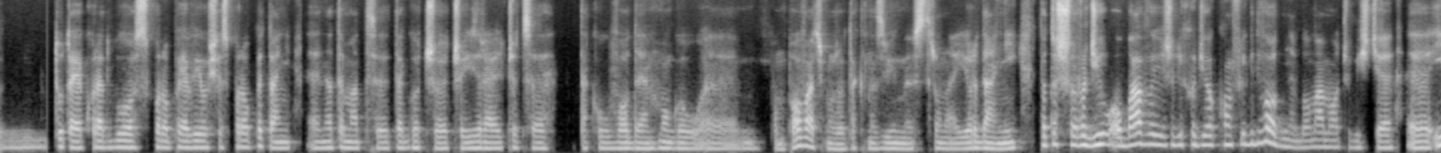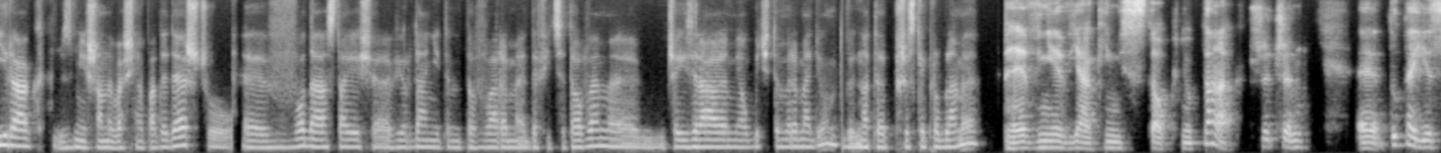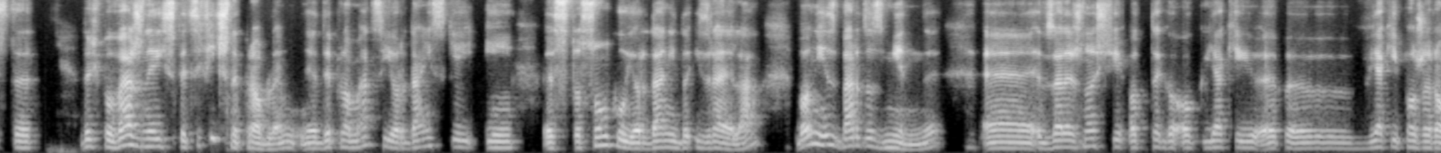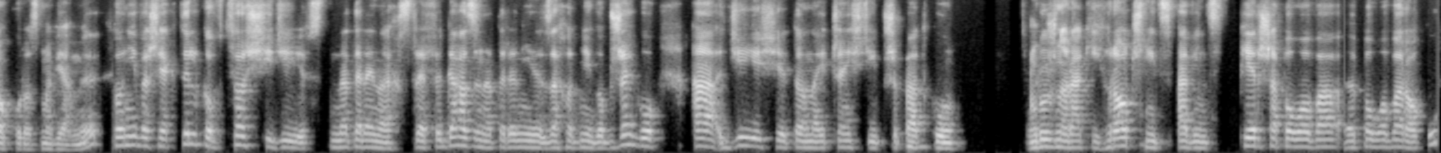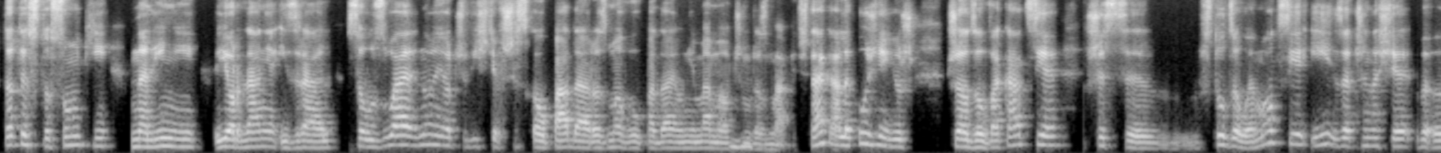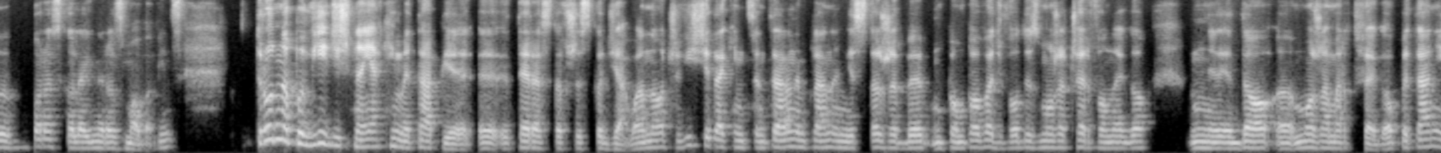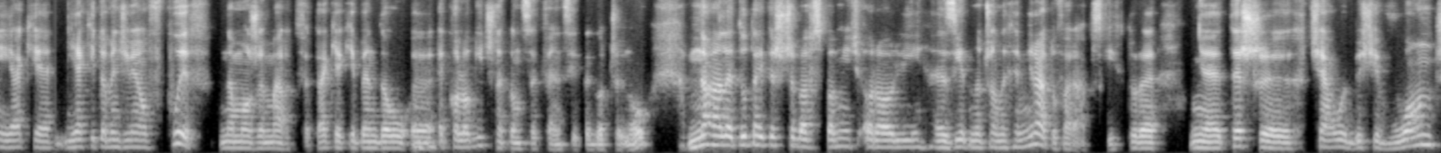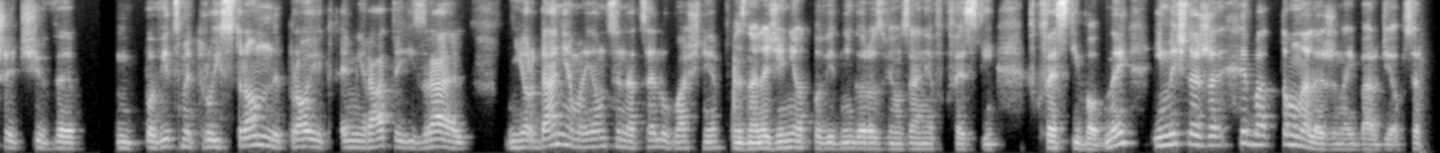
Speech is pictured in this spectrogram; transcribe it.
tutaj akurat było sporo, pojawiło się sporo pytań e, na temat tego, czy, czy Izraelczycy taką wodę mogą e, pompować, może tak nazwijmy, w stronę Jordanii. To też rodziło obawy, jeżeli chodzi o konflikt wodny, bo mamy oczywiście e, Irak, zmniejszone właśnie opady deszczu. E, woda staje się w Jordanii tym towarem deficytowym. Czy Izrael miał być tym remedium na te wszystkie problemy? Pewnie w jakimś stopniu tak. Przy czym tutaj jest dość poważny i specyficzny problem dyplomacji jordańskiej i stosunku Jordanii do Izraela, bo on jest bardzo zmienny e, w zależności od tego, o jakiej, e, w jakiej porze roku rozmawiamy, ponieważ jak tylko coś się dzieje na terenach strefy gazy, na terenie zachodniego brzegu, a dzieje się to najczęściej w przypadku różnorakich rocznic, a więc pierwsza połowa, połowa roku, to te stosunki na linii Jordania-Izrael są złe, no i oczywiście wszystko upada, rozmowy upadają, nie mamy o czym mhm. rozmawiać, tak? Ale później już przychodzą wakacje, wszyscy studzą emocje i zaczyna się e, po raz kolejny rozmowa, więc Trudno powiedzieć, na jakim etapie y, teraz to wszystko działa. No oczywiście takim centralnym planem jest to, żeby pompować wody z Morza Czerwonego y, do y, Morza Martwego. Pytanie, jakie, jaki to będzie miał wpływ na Morze Martwe, tak? jakie będą mhm. ekologiczne konsekwencje tego czynu. No ale tutaj też trzeba wspomnieć o roli Zjednoczonych Emiratów Arabskich, które też chciałyby się włączyć w powiedzmy trójstronny projekt Emiraty, Izrael, Jordania, mający na celu właśnie znalezienie odpowiedniego rozwiązania w kwestii, w kwestii wodnej. I myślę, że chyba to należy najbardziej obserwować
